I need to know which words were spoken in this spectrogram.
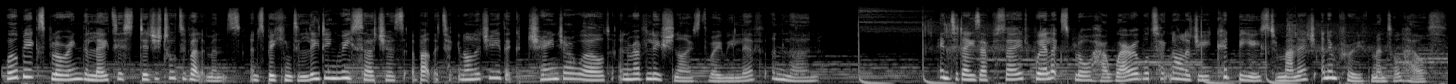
We'll be exploring the latest digital developments and speaking to leading researchers about the technology that could change our world and revolutionise the way we live and learn. In today's episode, we'll explore how wearable technology could be used to manage and improve mental health.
